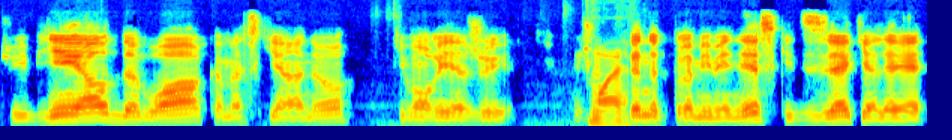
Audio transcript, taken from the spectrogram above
j'ai bien hâte de voir comment est-ce qu'il y en a qui vont réagir. Et je Ouais. notre premier ministre qui disait qu'il allait,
